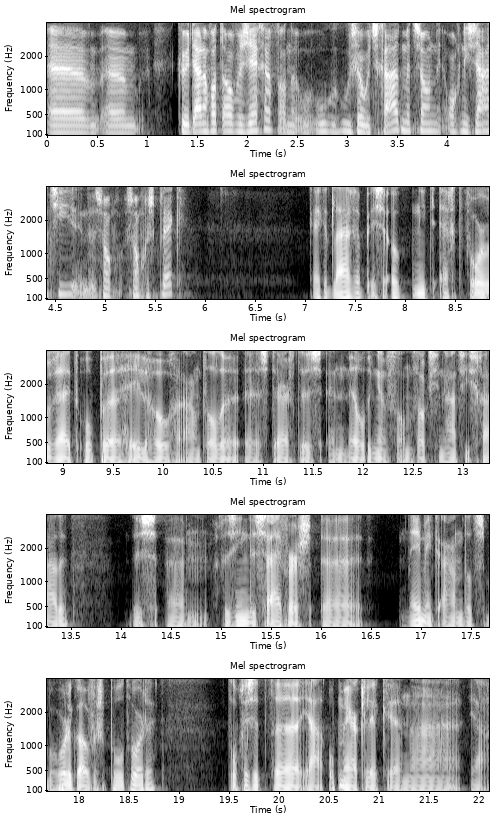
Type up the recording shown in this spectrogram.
Um, kun je daar nog wat over zeggen, van hoe, hoe zoiets gaat met zo'n organisatie, zo'n zo'n gesprek? Kijk, het LAREP is ook niet echt voorbereid op hele hoge aantallen sterftes en meldingen van vaccinatieschade. Dus um, gezien de cijfers uh, neem ik aan dat ze behoorlijk overspoeld worden. Toch is het uh, ja, opmerkelijk en uh, ja,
